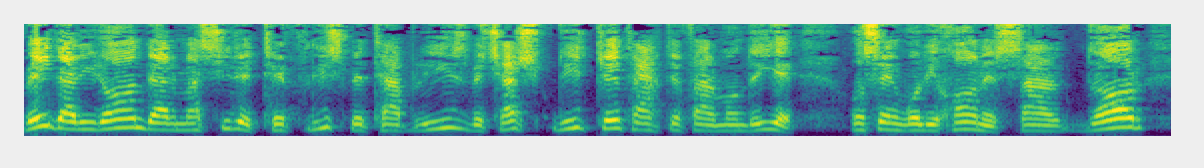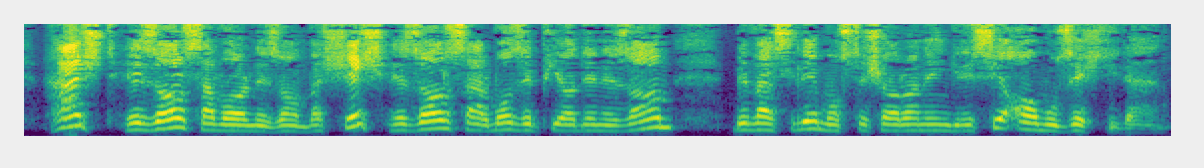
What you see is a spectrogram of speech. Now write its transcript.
وی در ایران در مسیر تفلیس به تبریز به چشم دید که تحت فرماندهی حسین قلی خان سردار هشت هزار سوار نظام و شش هزار سرباز پیاده نظام به وسیله مستشاران انگلیسی آموزش دیدند.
